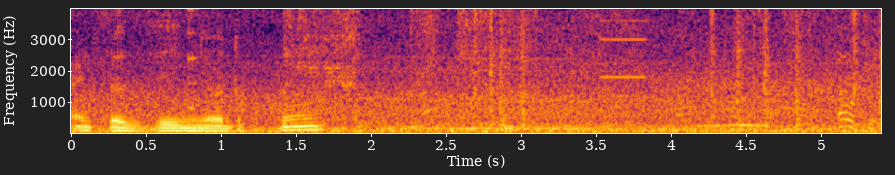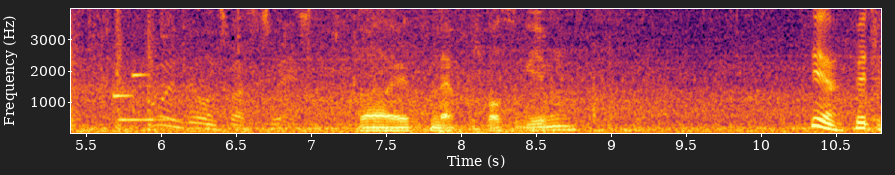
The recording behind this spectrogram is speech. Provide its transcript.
Einzel Senior drucken. Okay, holen wir uns was zu essen. Das war jetzt nervig rauszugeben. Hier, bitte.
